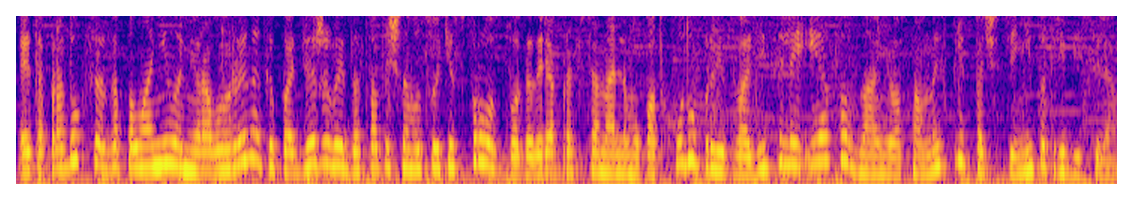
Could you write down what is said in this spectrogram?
Эта продукция заполонила мировой рынок и поддерживает достаточно высокий спрос благодаря профессиональному подходу производителей и осознанию основных предпочтений потребителя.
